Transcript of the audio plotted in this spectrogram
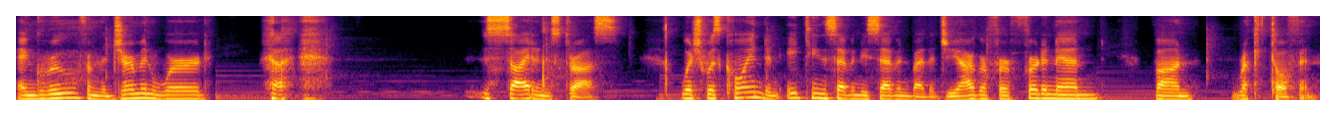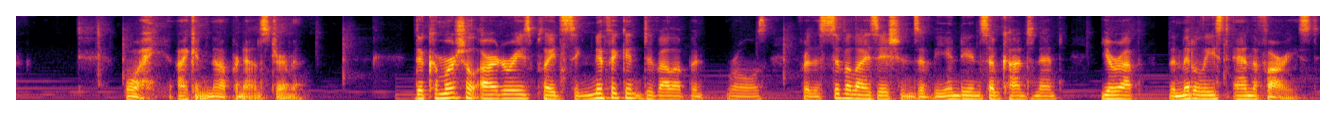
and grew from the German word Seidenstrasse, which was coined in 1877 by the geographer Ferdinand von Richthofen. Boy, I cannot pronounce German. The commercial arteries played significant development roles for the civilizations of the Indian subcontinent, Europe, the Middle East, and the Far East,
